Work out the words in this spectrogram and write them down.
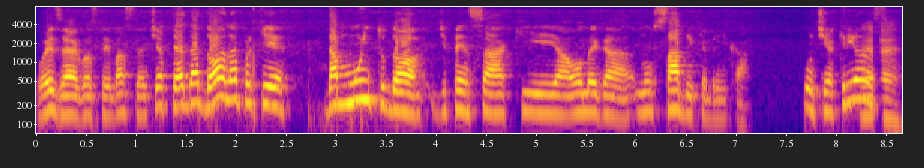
Pois é, gostei bastante. E até dá dó, né? Porque dá muito dó de pensar que a Ômega não sabe o que é brincar não tinha criança.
